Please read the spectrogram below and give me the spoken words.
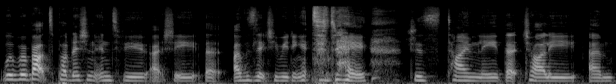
we were about to publish an interview actually that I was literally reading it today, which is timely that Charlie um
